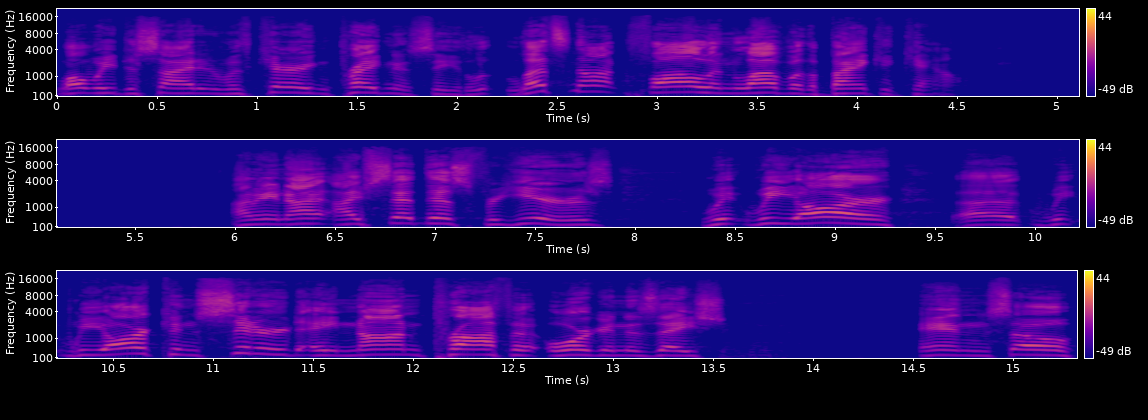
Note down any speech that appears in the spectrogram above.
what we decided with carrying pregnancy. Let's not fall in love with a bank account. I mean, I, have said this for years. We, we, are, uh, we, we are considered a nonprofit organization. And so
